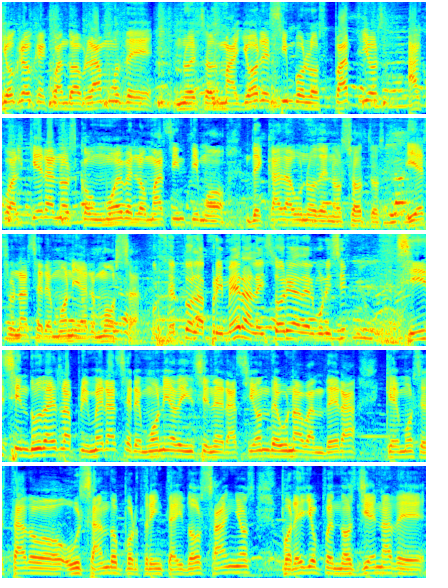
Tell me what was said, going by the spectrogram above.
yo creo que cuando hablamos de nuestros mayores símbolos patrios, a cualquiera nos conmueve lo más íntimo de cada uno de nosotros. Y es una ceremonia hermosa. Por cierto, la primera en la historia del municipio. Sí, sin duda es la primera ceremonia de incineración de una bandera que hemos estado usando por 32 años. Por ello, pues nos llena de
